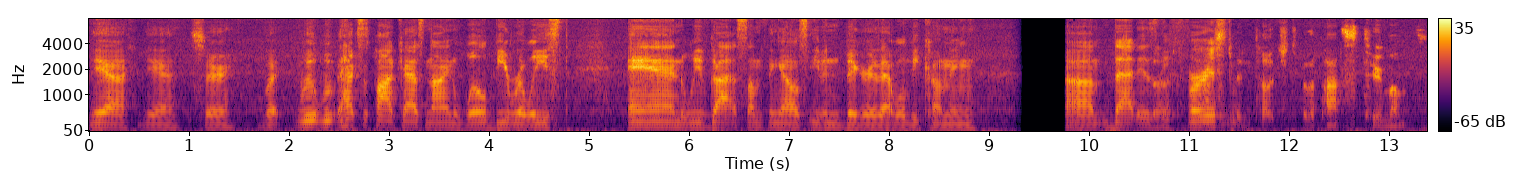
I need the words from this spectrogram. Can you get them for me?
yeah, yeah, sure. But we, we, Hexus Podcast Nine will be released, and we've got something else even bigger that will be coming. Um, that is the first been touched for the past two months.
